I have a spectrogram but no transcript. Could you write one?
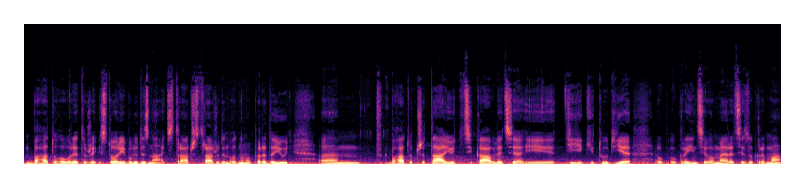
багато говорити вже історії, бо люди знають страж, страж один одному передають, ем, багато читають, цікавляться, і ті, які тут є, українці в Америці, зокрема,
